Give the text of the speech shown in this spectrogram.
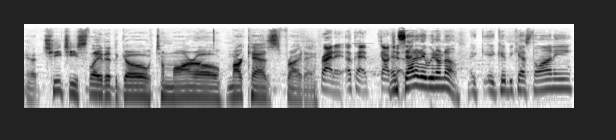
Yeah, Chi Chi slated to go tomorrow. Marquez Friday. Friday, okay, gotcha. And Saturday, we don't know. It, it could be Castellani.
